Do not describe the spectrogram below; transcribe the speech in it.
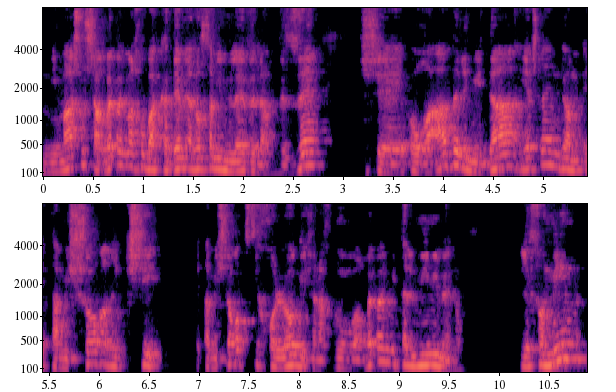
ממשהו שהרבה פעמים אנחנו באקדמיה לא שמים לב אליו, וזה שהוראה ולמידה, יש להם גם את המישור הרגשי, המישור הפסיכולוגי, שאנחנו הרבה פעמים מתעלמים ממנו. לפעמים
